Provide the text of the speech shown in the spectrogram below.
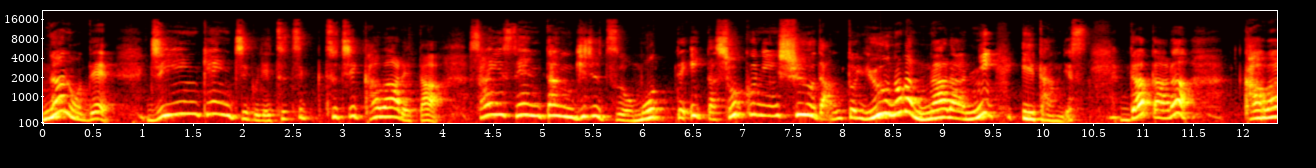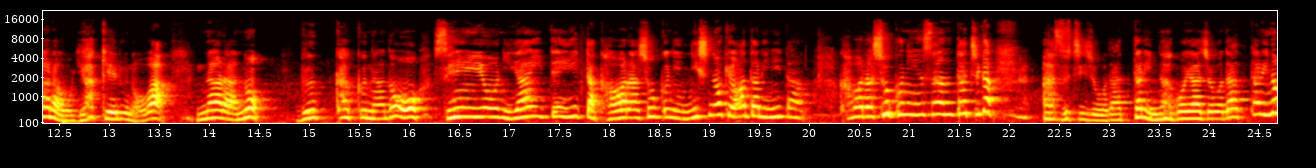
なので寺院建築で培われた最先端技術を持っていた職人集団というのが奈良にいたんです。だから瓦を焼けるのは奈良の仏閣などを専用に焼いていた瓦職人西野京辺りにいた。瓦職人さんたちが安土城だったり名古屋城だったりの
